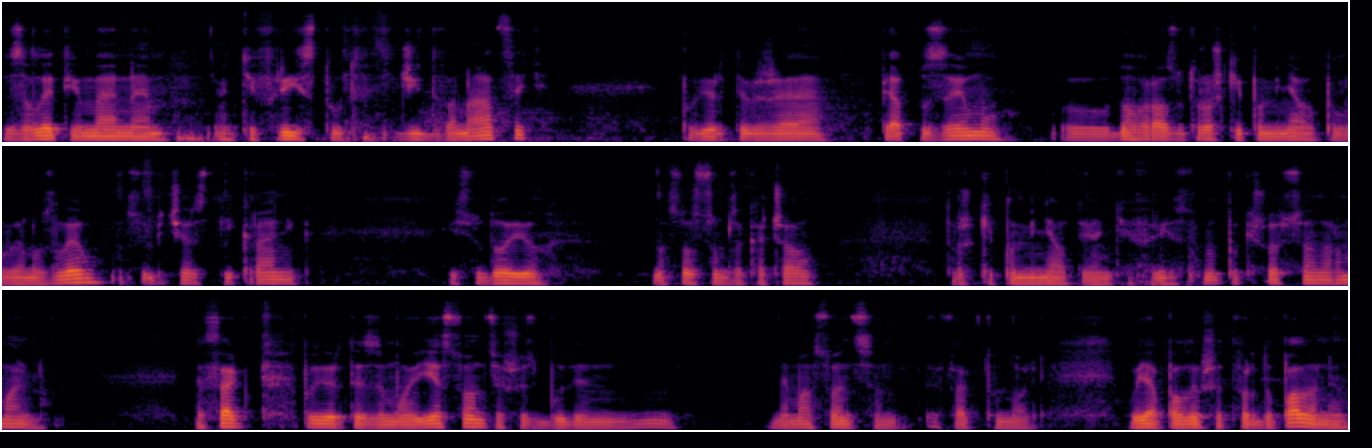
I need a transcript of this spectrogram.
Залитий в мене антифріз тут G12. Повірте, вже п'яту зиму. Одного разу трошки поміняв половину злив собі через такий кранік. І сюдою насосом закачав, трошки поміняв той антифріз. Ну, поки що все нормально. Ефект, повірте, зимою. Є сонце, щось буде. Нема сонця, ефекту ноль. Бо я палив ще твердопалене.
